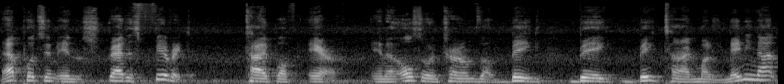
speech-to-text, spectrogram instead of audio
that puts him in stratospheric type of air, and also in terms of big, big, big time money. Maybe not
